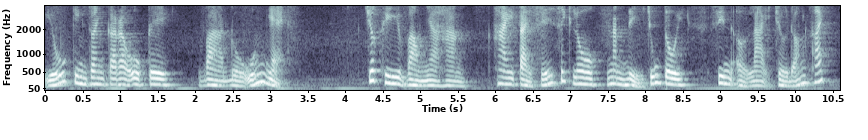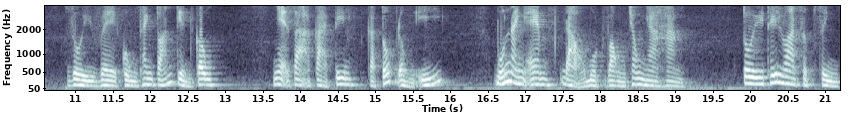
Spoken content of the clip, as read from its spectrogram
yếu kinh doanh karaoke và đồ uống nhẹ. Trước khi vào nhà hàng, hai tài xế xích lô năn nỉ chúng tôi xin ở lại chờ đón khách rồi về cùng thanh toán tiền công. Nhẹ dạ cả tin, cả tốt đồng ý. Bốn anh em đảo một vòng trong nhà hàng. Tôi thấy loa sập sình,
